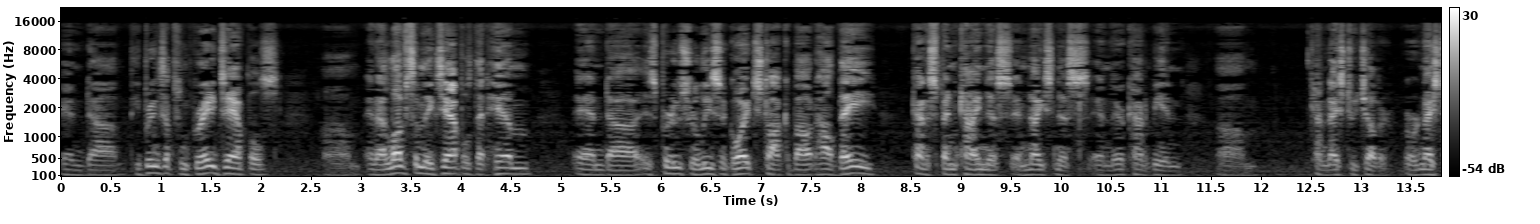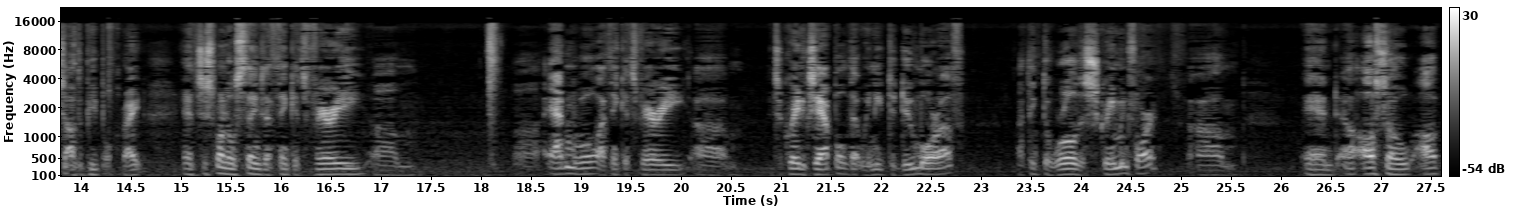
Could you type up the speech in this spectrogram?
and uh, he brings up some great examples. Um, and I love some of the examples that him and uh, his producer Lisa Goich talk about how they kind of spend kindness and niceness, and they're kind of being um, kind of nice to each other or nice to other people, right? And it's just one of those things. I think it's very um, admirable. I think it's very, um, it's a great example that we need to do more of. I think the world is screaming for it. Um, and uh, also,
